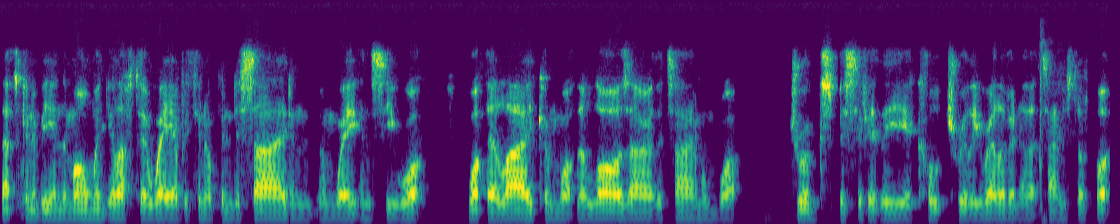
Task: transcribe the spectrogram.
that's gonna be in the moment. You'll have to weigh everything up and decide and, and wait and see what what they're like and what the laws are at the time and what drugs specifically are culturally relevant at that time and stuff. But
